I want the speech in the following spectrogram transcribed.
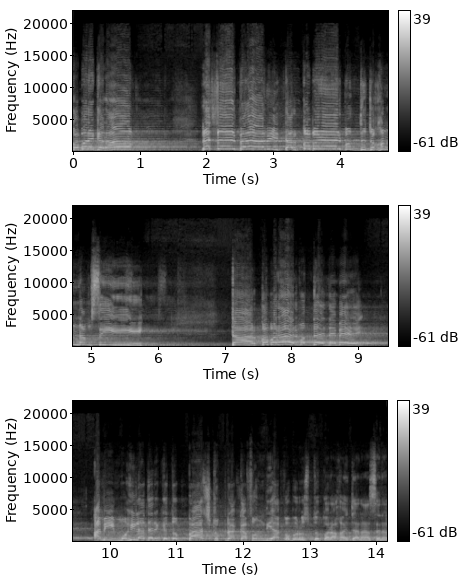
কবরে গেলাম। রাতের বেলা আমি তার কবরের মধ্যে যখন নামছি, তার কবরের মধ্যে নেমে আমি মহিলাদেরকে তো পাঁচ টুকরা কাফন দিয়া কবরস্থ করা হয়, জানা আছে না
